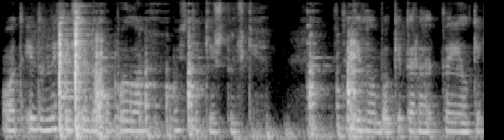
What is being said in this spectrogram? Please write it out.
От, і до них я ще докупила ось такі штучки. Такі глибокі тарілки.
